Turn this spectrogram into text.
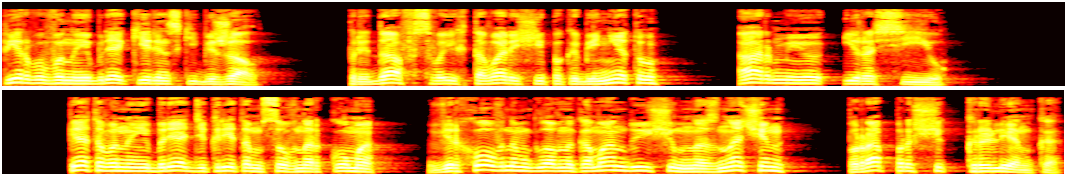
1 ноября Керенский бежал, предав своих товарищей по кабинету, армию и Россию. 5 ноября декретом Совнаркома верховным главнокомандующим назначен прапорщик Крыленко.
